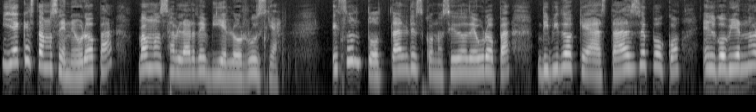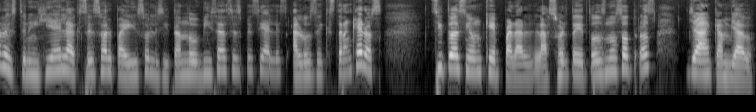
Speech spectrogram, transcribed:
Y ya que estamos en Europa, vamos a hablar de Bielorrusia es un total desconocido de Europa debido a que hasta hace poco el gobierno restringía el acceso al país solicitando visas especiales a los extranjeros, situación que para la suerte de todos nosotros ya ha cambiado.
